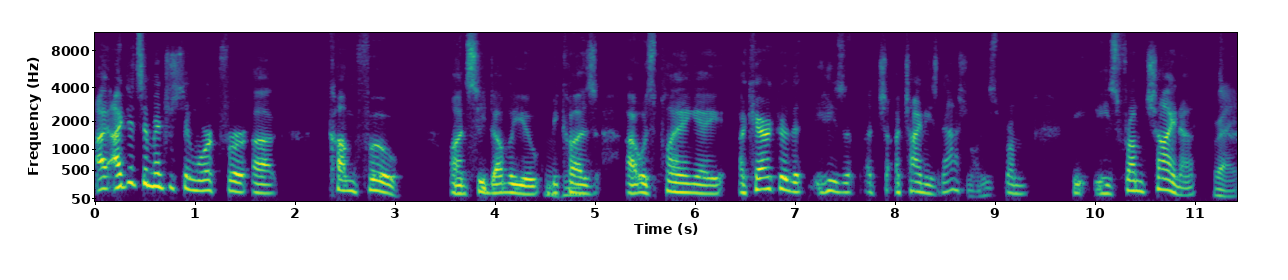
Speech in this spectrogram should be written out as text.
I, I did some interesting work for uh, Kung Fu on CW Mm-hmm. because I was playing a a character that he's a, a, Ch- a Chinese national. He's from he, he's from China, right.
